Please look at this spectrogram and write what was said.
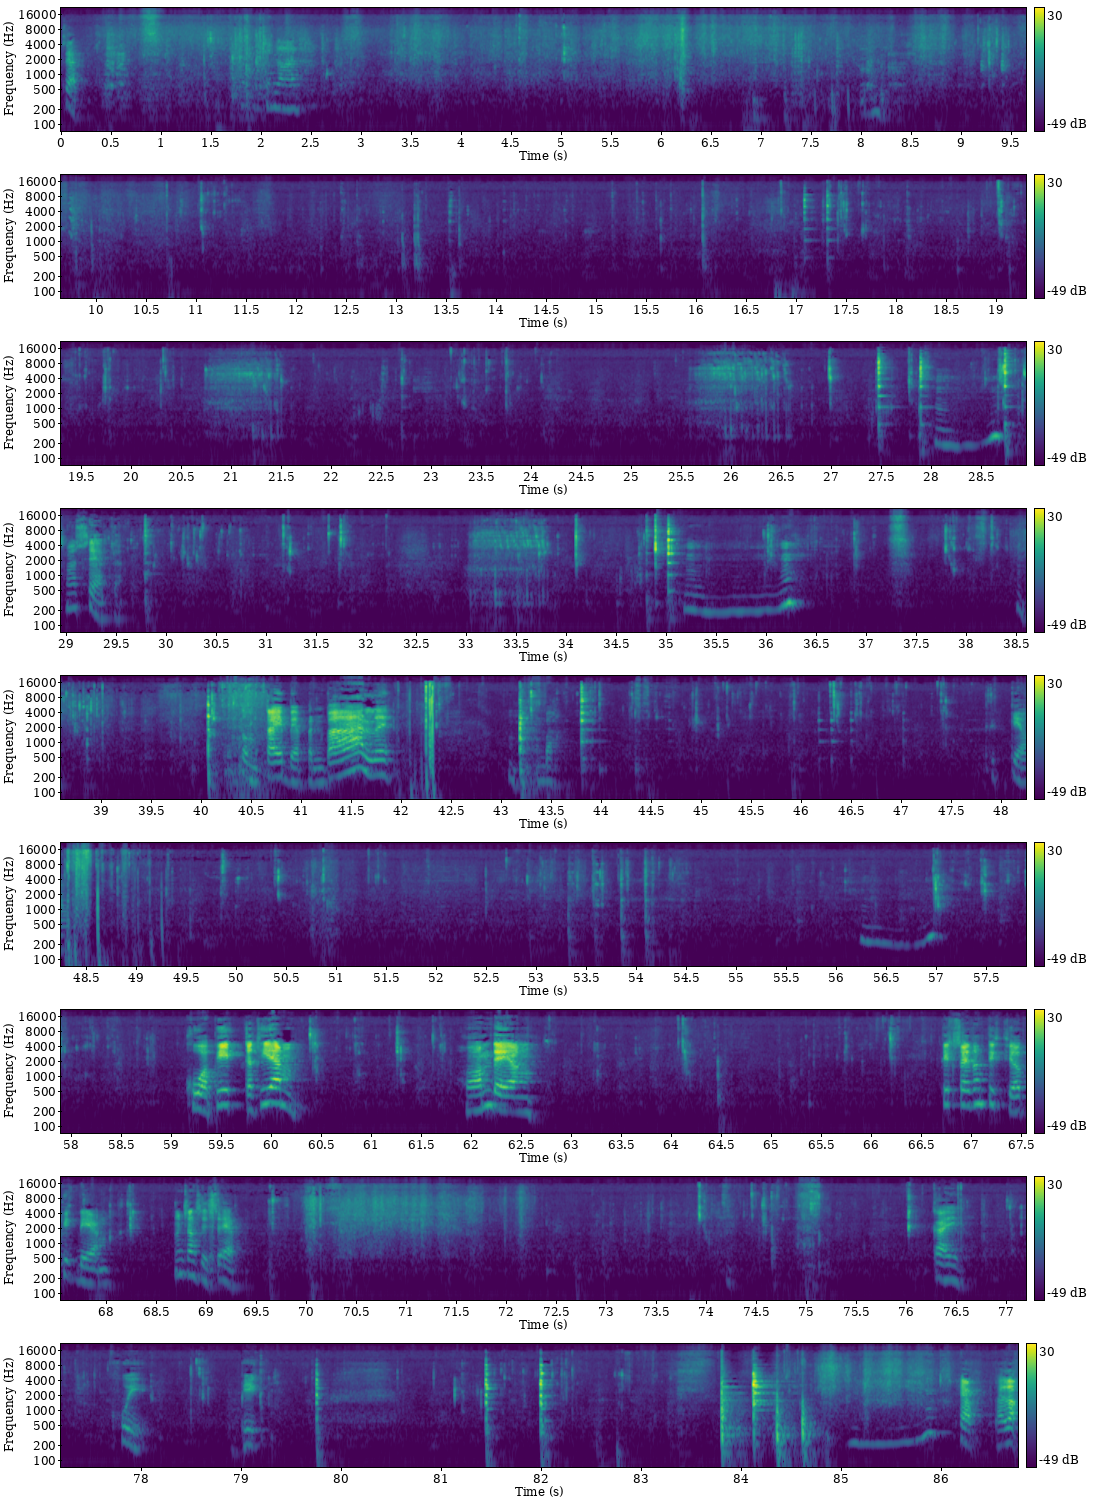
จับเป็นไงอืม น่าแสบจ้ะอืมต้มไก่แบบบ้านๆเลยบ้าพริกแก้วอืม ขั่วพริกกระเทียม หอมแดงพริกใส่ทั้งพริกเขียวพริกแดง มันจังสิแซ่บไก่คุยพริกแซ่บไปละ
